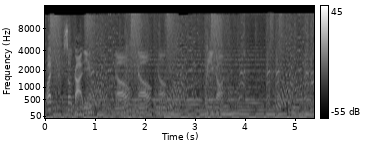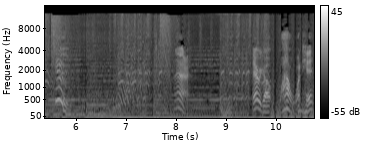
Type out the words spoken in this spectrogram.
What? I still got you. No, no, no. Where are you going? Dude. There. There we go. Wow, one hit.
